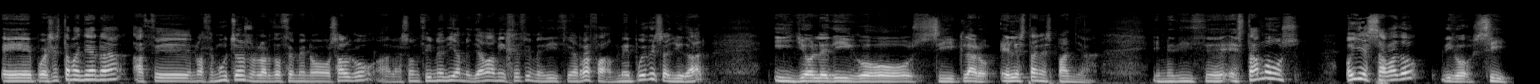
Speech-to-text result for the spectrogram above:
eh, pues esta mañana, hace no hace mucho, son las 12 menos algo, a las once y media, me llama mi jefe y me dice, Rafa, ¿me puedes ayudar? Y yo le digo, sí, claro, él está en España. Y me dice, ¿estamos? ¿Hoy es sábado? Digo, sí.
